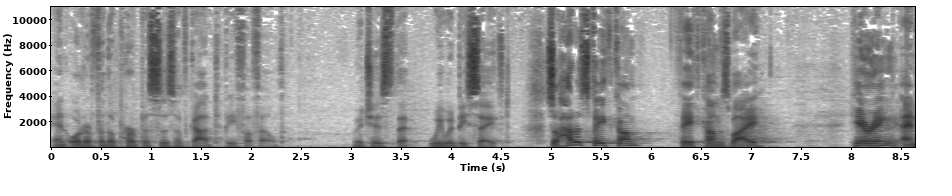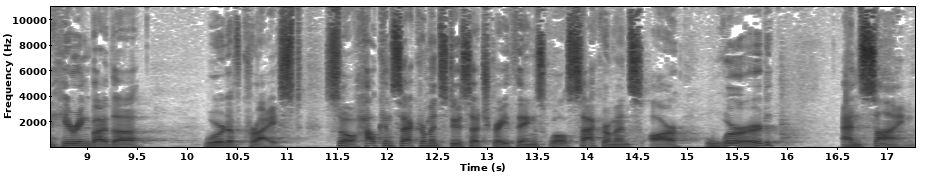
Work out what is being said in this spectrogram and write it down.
in order for the purposes of God to be fulfilled, which is that we would be saved. So, how does faith come? Faith comes by hearing, and hearing by the word of Christ. So, how can sacraments do such great things? Well, sacraments are word and sign.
